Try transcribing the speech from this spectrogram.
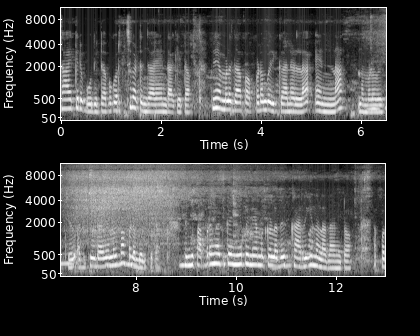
ചായക്കൊരു പൂതിട്ടോ. അപ്പോൾ കുറച്ച് കട്ടൻ ചായ ഉണ്ടാക്കിയിട്ടോ പിന്നെ നമ്മളിതാ പപ്പടം പൊരിക്കാനുള്ള എണ്ണ നമ്മൾ വെച്ചു. അത് ചൂടായി നമ്മൾ പപ്പടം പൊരിച്ചിട്ടോ. പിന്നെ പപ്പടം വെച്ച് കഴിഞ്ഞാൽ പിന്നെ നമുക്കുള്ളത് കറി എന്നുള്ളതാണ് കേട്ടോ അപ്പോൾ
